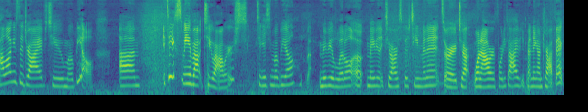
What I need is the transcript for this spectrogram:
How long is the drive to Mobile? Um, it takes me about two hours to get to Mobile. Maybe a little, uh, maybe like two hours, 15 minutes, or two, one hour, 45, depending on traffic.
